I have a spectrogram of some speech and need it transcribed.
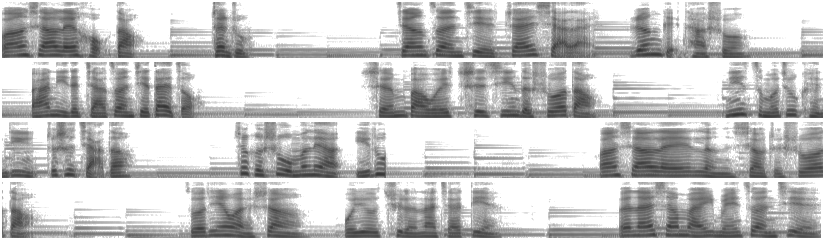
王小磊吼道：“站住！”将钻戒摘下来扔给他，说：“把你的假钻戒带走。”沈宝维吃惊地说道：“你怎么就肯定这是假的？这可是我们俩一路……”王小磊冷笑着说道：“昨天晚上我又去了那家店，本来想买一枚钻戒，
